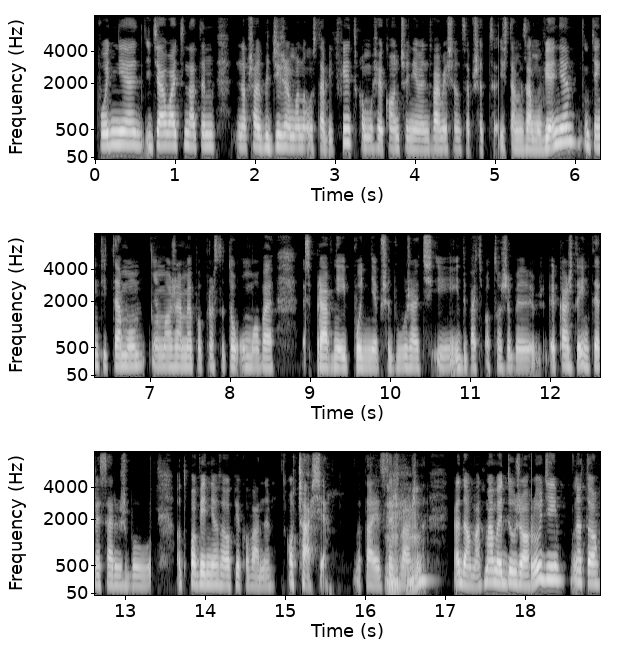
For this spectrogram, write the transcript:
płynnie działać na tym, na przykład w Jirze można ustawić filtr, komu się kończy, nie wiem, dwa miesiące przed gdzieś tam zamówieniem i dzięki temu możemy po prostu tą umowę sprawnie i płynnie przedłużać i, i dbać o to, żeby każdy interesariusz był odpowiednio zaopiekowany o czasie bo to jest też mhm. ważne. Wiadomo, jak mamy dużo ludzi, no to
